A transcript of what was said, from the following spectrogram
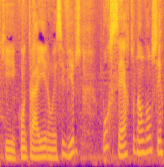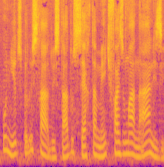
que contraíram esse vírus, por certo não vão ser punidos pelo Estado. O Estado certamente faz uma análise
